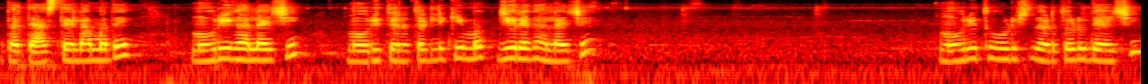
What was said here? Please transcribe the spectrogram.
आता त्याच तेलामध्ये मोहरी घालायची. मोहरी तरतडली की मग जिरे घालायचे. मोहरी थोडीशी दडतडू द्यायची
